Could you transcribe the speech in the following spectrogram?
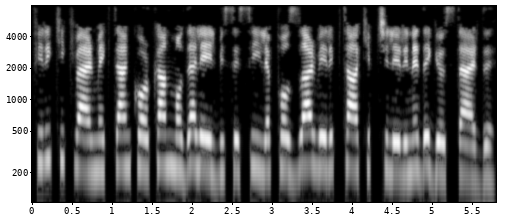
Frikik vermekten korkan model elbisesiyle pozlar verip takipçilerine de gösterdi.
